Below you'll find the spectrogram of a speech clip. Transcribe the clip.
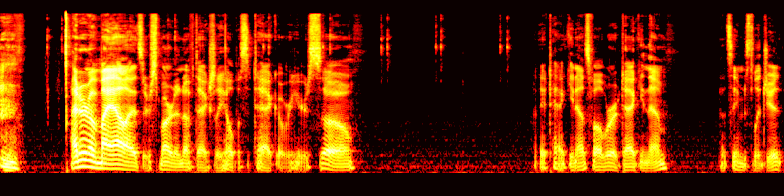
I don't know if my allies are smart enough to actually help us attack over here, so... Are they attacking us while we're attacking them? That seems legit.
